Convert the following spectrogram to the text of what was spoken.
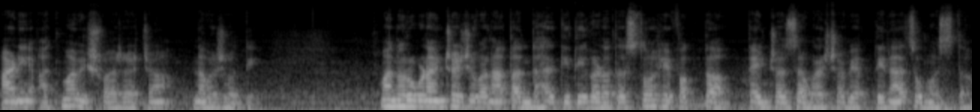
आणि आत्मविश्वासाच्या नवज्योती. मनोरुग्णांच्या जीवनात अंधार किती घडत असतो हे फक्त त्यांच्या जवळच्या व्यक्तींनाच उमजतं.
